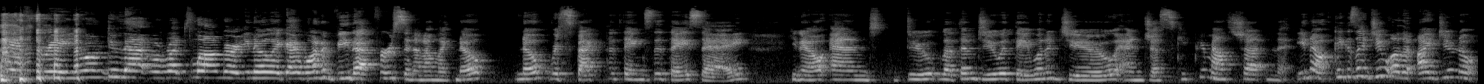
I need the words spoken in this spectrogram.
that's great. you won't do that for much longer. You know, like I want to be that person. And I'm like, nope, nope, respect the things that they say, you know, and do, let them do what they want to do and just keep your mouth shut. And, you know, because I do other, I do know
